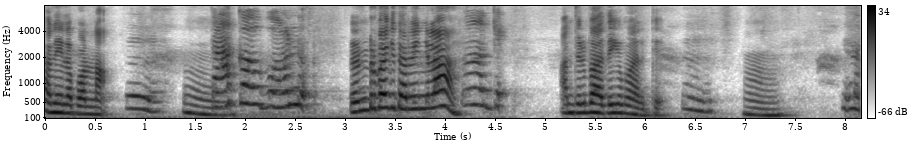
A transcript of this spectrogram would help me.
தண்ணியில் போடலாம். ரெண்டு ரூபாய்க்கு தருவீங்களா ஓகே. அஞ்சு ரூபாய் அதிகமாக இருக்கு. ம். ம். என்ன?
